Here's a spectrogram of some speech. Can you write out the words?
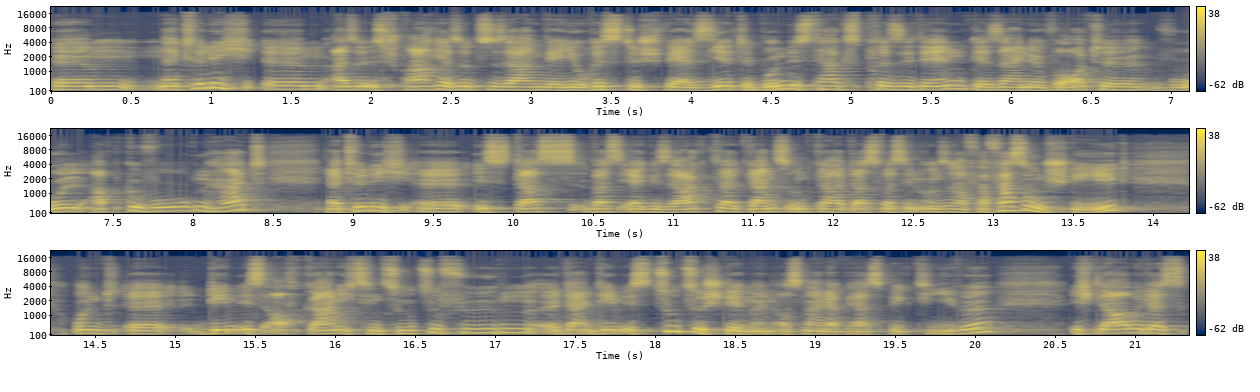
Ähm, natürlich, ähm, also es sprach ja sozusagen der juristisch versierte Bundestagspräsident, der seine Worte wohl abgewogen hat. Natürlich äh, ist das, was er gesagt hat, ganz und gar das, was in unserer Verfassung steht. Und äh, dem ist auch gar nichts hinzuzufügen, äh, dem ist zuzustimmen aus meiner Perspektive. Ich glaube, das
